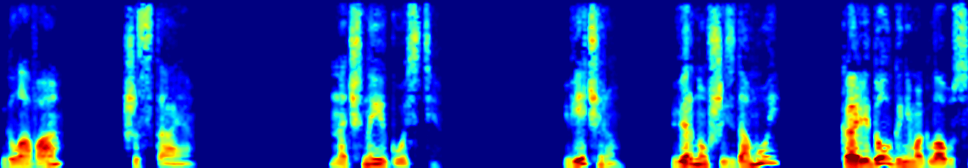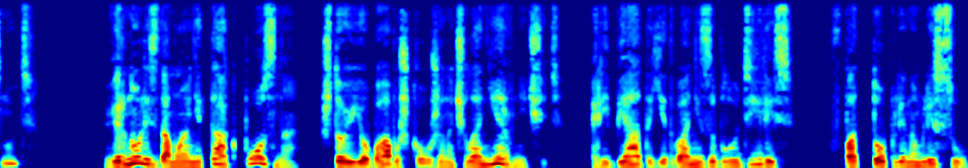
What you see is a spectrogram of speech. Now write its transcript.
Глава шестая. Ночные гости. Вечером, вернувшись домой, Кари долго не могла уснуть. Вернулись домой они так поздно, что ее бабушка уже начала нервничать. Ребята едва не заблудились в подтопленном лесу,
